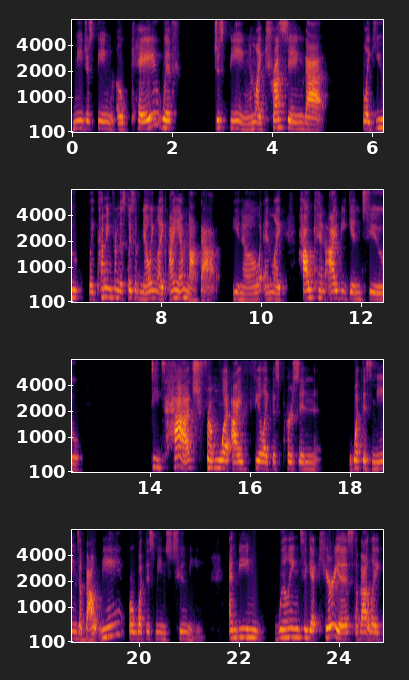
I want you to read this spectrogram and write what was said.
me just being okay with just being and like trusting that like you like coming from this place of knowing like I am not that, you know, and like how can I begin to detach from what I feel like this person what this means about me or what this means to me? And being willing to get curious about like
